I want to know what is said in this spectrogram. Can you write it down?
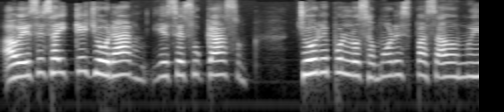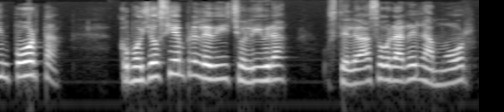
a veces hay que llorar, y ese es su caso. Llore por los amores pasados, no importa. Como yo siempre le he dicho, Libra, usted le va a sobrar el amor.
